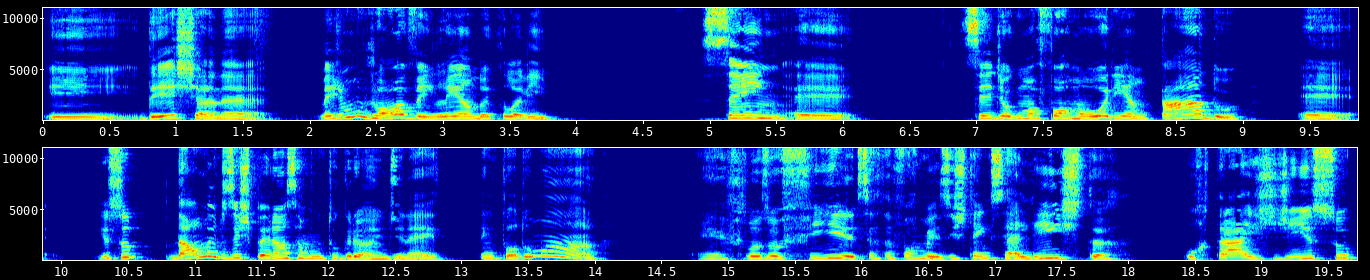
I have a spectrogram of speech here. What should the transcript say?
e deixa, né, mesmo um jovem lendo aquilo ali sem é, ser de alguma forma orientado, é, isso dá uma desesperança muito grande, né? Tem toda uma é, filosofia, de certa forma, existencialista por trás disso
